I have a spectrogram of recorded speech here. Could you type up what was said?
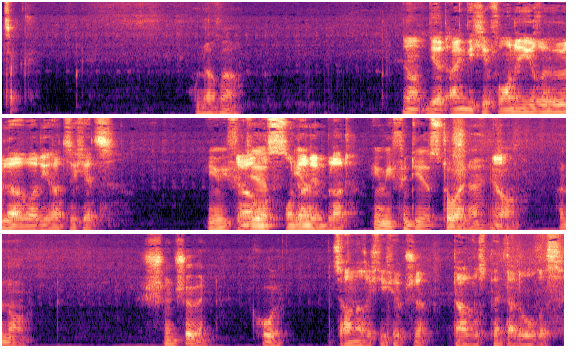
Zack. Wunderbar. Ja, die hat eigentlich hier vorne ihre Höhle, aber die hat sich jetzt Irgendwie ihr das, unter ja, dem Blatt. irgendwie findet ihr das toll, ne? Ja. Genau. Schön, schön. Cool. Ist auch eine richtig hübsche. Davus Pentaloris.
